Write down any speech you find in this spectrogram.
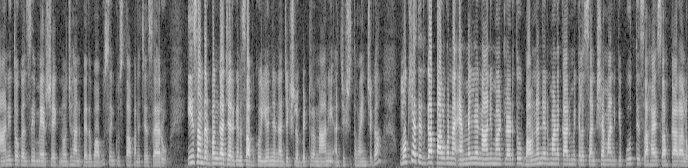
నానితో కలిసి మేయర్ షేక్ నూజహాన్ పెదబాబు శంకుస్థాపన చేశారు. ఈ సందర్భంగా జరిగిన సభకు యూనియన్ అధ్యక్షులు బిట్ర నాని అధ్యక్షత వహించగా ముఖ్య అతిథిగా పాల్గొన్న ఎమ్మెల్యే నాని మాట్లాడుతూ భవన నిర్మాణ కార్మికుల సంక్షేమానికి పూర్తి సహాయ సహకారాలు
